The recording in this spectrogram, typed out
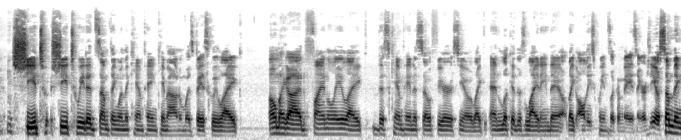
she t- she tweeted something when the campaign came out and was basically like, "Oh my god, finally! Like this campaign is so fierce, you know. Like, and look at this lighting. They like all these queens look amazing, or you know, something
